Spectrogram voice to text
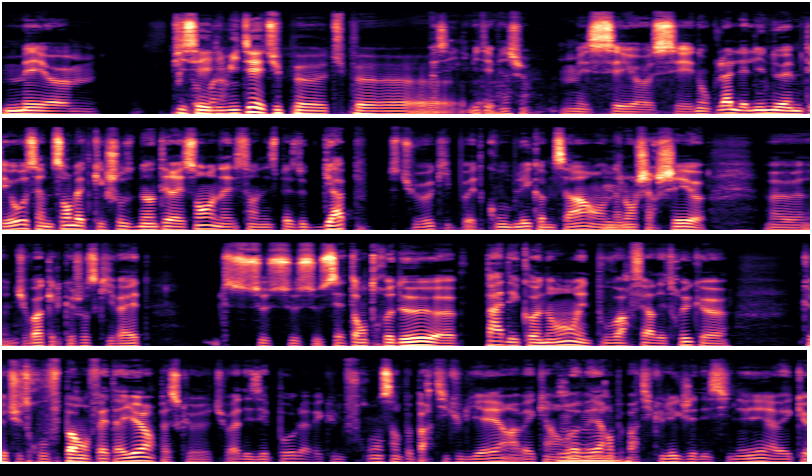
Mais puis c'est illimité, tu peux. Tu peux... Bah, c'est illimité, bien sûr. Mais c'est, euh, c'est. Donc là, la ligne de MTO, ça me semble être quelque chose d'intéressant. C'est un espèce de gap, si tu veux, qui peut être comblé comme ça, en mhm. allant chercher, euh, euh, tu vois, quelque chose qui va être ce, ce, cet entre-deux, pas déconnant, et de pouvoir faire des trucs que tu trouves pas en fait ailleurs. Parce que tu vois, des épaules avec une fronce un peu particulière, avec un revers mhm. un peu particulier que j'ai dessiné, avec,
